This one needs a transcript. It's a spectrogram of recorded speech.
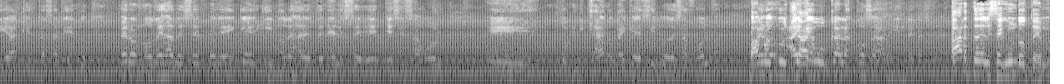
día que está saliendo, pero no deja de ser merengue y no deja de tener ese, ese sabor eh, dominicano, que hay que decirlo de esa forma. Vamos a escuchar. Hay que buscar las cosas internacionales. Parte del segundo tema.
